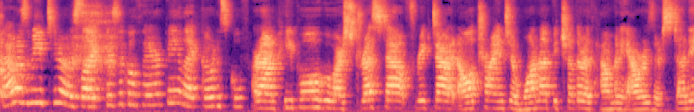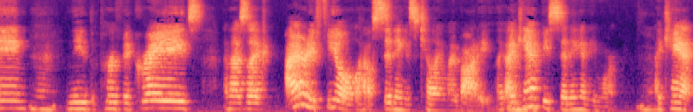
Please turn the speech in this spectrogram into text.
That was me too. It was like physical therapy, like go to school around people who are stressed out, freaked out, and all trying to one up each other with how many hours they're studying, Yeah. need the perfect grades. And I was like, I already feel how sitting is killing my body. Like, I Mhm. can't be sitting anymore. Yeah. I can't.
